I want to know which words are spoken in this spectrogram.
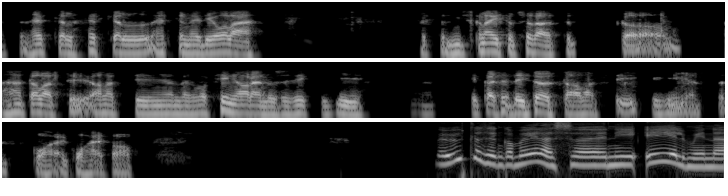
et hetkel, hetkel, hetkel neid ei ole. et mis ka näitab seda, et, et ka et alati, alati nii-öelda vaktsiiniarenduses ikkagi, kõik asjad ei tööta alati ikkagi nii, et, et kohe-kohe saab on ka meeles äh, nii eelmine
